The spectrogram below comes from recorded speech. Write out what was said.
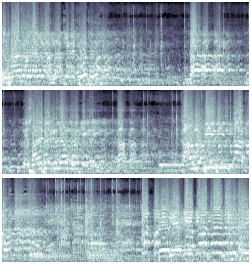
ना बात बताइए हमरा की में कोट हमारा गा ये सारे भी निकल जाओ मतलब क्या करेंगे गा काम भी रुकता कोना तेरी कृपा से ज़िंदगी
